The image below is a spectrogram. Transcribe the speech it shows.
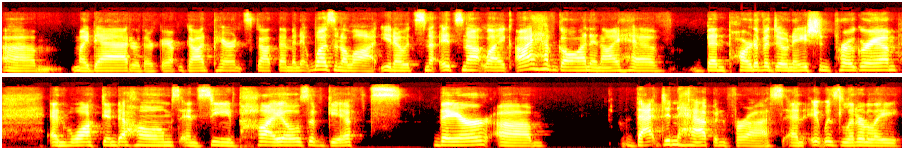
um, my dad or their godparents got them and it wasn't a lot you know it's not it's not like i have gone and i have been part of a donation program and walked into homes and seen piles of gifts there. Um, that didn't happen for us. And it was literally,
